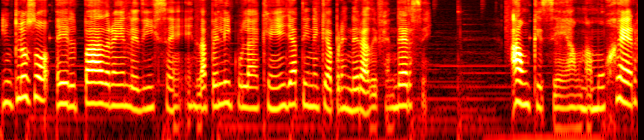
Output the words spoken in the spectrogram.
Incluso el padre le dice en la película que ella tiene que aprender a defenderse, aunque sea una mujer.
